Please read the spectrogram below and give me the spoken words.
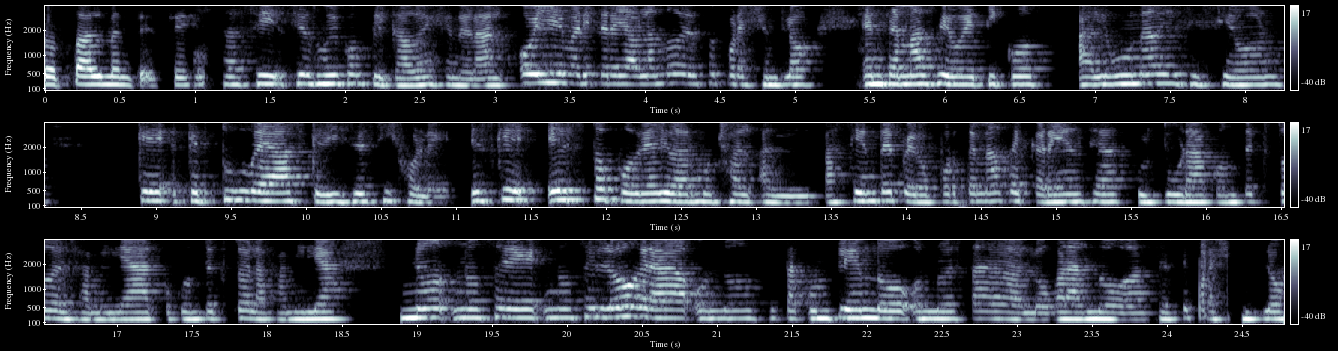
Totalmente, sí. O sea, sí, sí es muy complicado en general. Oye, Maritere, y hablando de esto, por ejemplo, en temas bioéticos, ¿alguna decisión que, que, tú veas que dices, híjole, es que esto podría ayudar mucho al, al, paciente, pero por temas de creencias, cultura, contexto del familiar o contexto de la familia, no, no, se, no se logra o no se está cumpliendo o no está logrando hacerse, por ejemplo,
